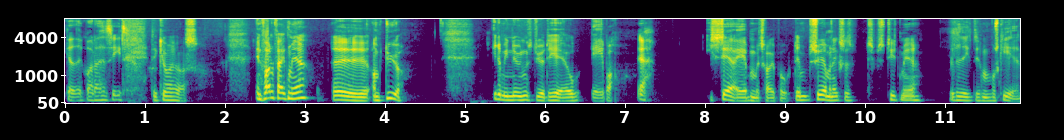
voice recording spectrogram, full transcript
gad jeg godt at have set. det gjorde jeg også. En fun fact mere øh, om dyr. Et af mine yndlingsdyr, det er jo aber. Ja. Især aben med tøj på. Dem søger man ikke så tit mere. Jeg ved ikke, det er måske er,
